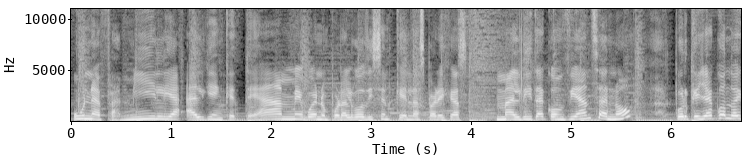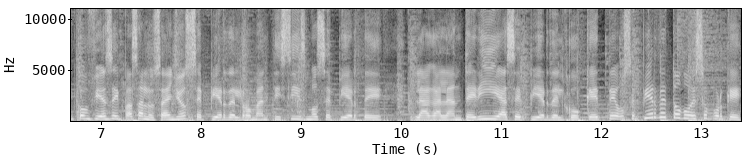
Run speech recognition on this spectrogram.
Una familia, alguien que te ame. Bueno, por algo dicen que en las parejas maldita confianza, ¿no? Porque ya cuando hay confianza y pasan los años, se pierde el romanticismo, se pierde la galantería, se pierde el coquete o se pierde todo eso porque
